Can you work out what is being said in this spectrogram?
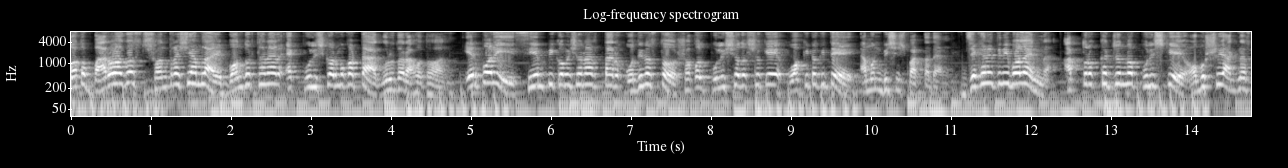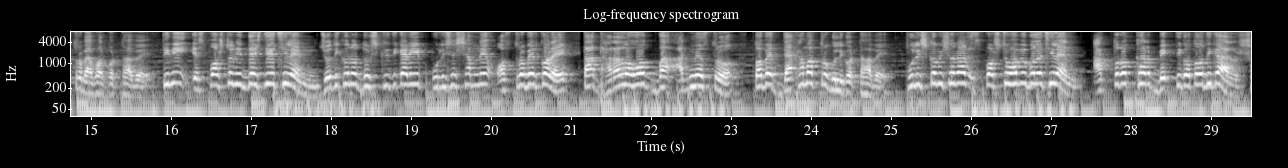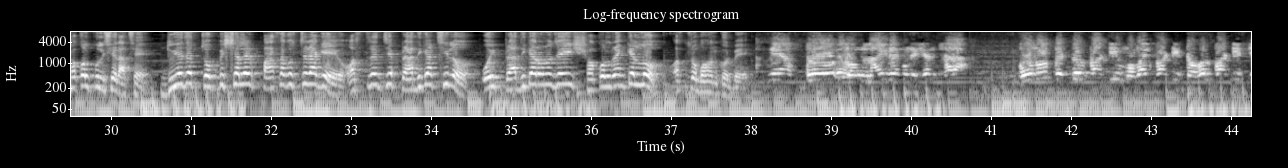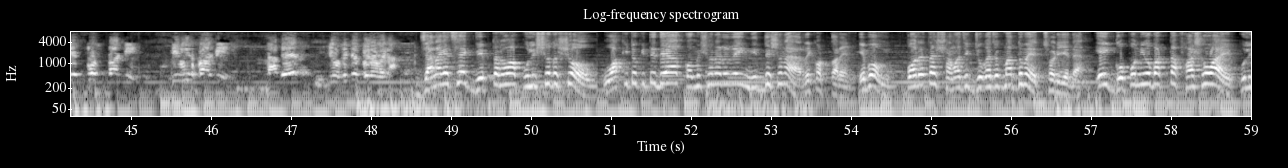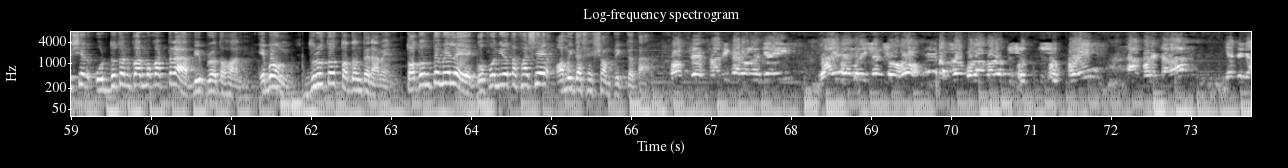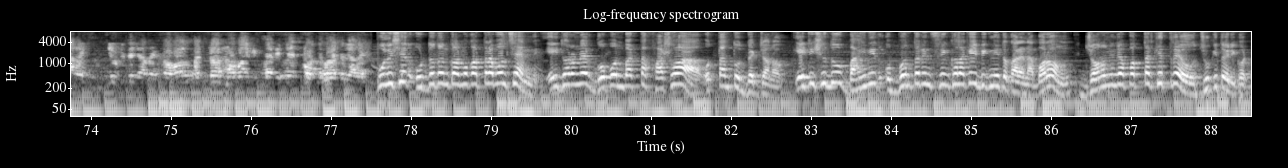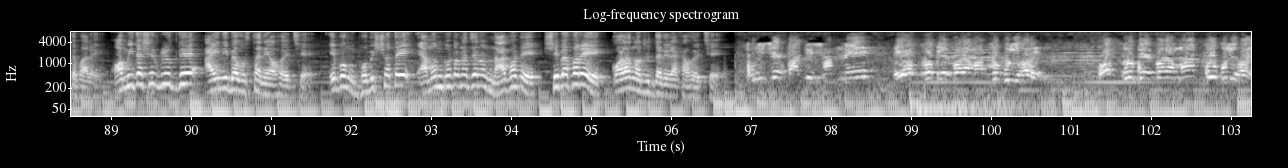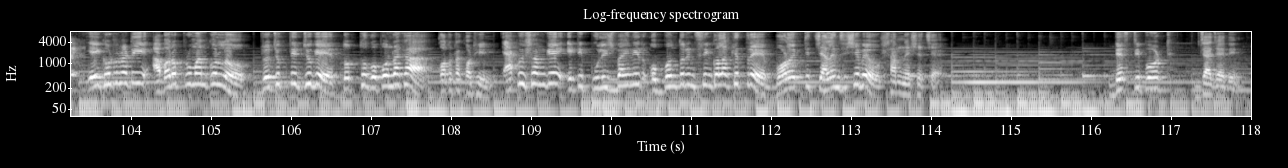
গত বারো আগস্ট সন্ত্রাসী হামলায় বন্দর থানার এক পুলিশ কর্মকর্তা গুরুতর আহত হন। এরপরই সিএমপি কমিশনার তার অধীনস্থ সকল পুলিশ সদস্যকে ওয়াকিটকিতে এমন বিশেষ বার্তা দেন, যেখানে তিনি বলেন, আত্মরক্ষার জন্য পুলিশকে অবশ্যই আগ্নেয়াস্ত্র ব্যবহার করতে হবে। তিনি স্পষ্ট নির্দেশ দিয়েছিলেন, যদি কোনো দুষ্কৃতিকারী পুলিশের সামনে অস্ত্র বের করে, তা ধারালো হোক বা আগ্নেয়াস্ত্র, তবে দেখামাত্র গুলি করতে হবে। পুলিশ কমিশনার স্পষ্টভাবে বলেছিলেন, আত্মরক্ষার ব্যক্তিগত অধিকার সকল পুলিশের আছে। দুই হাজার চব্বিশ সালের পাঁচ আগস্টের আগে অস্ত্রের যে প্রাধিকার ছিল, ওই প্রাধিকার অনুযায়ী সকল র্যাঙ্কের লোক অস্ত্র বহন করবে। এবং লাইভ ছাড়া কোন petrol party, mobile party double party, checkpost party, টিভির পার্টি তাদের ডিউটিতে বেরোবে না। জানা গেছে গ্রেপ্তার হওয়া পুলিশ সদস্য ওয়াকিটকিতে দেয়া কমিশনারের এই নির্দেশনা রেকর্ড করেন এবং পরে তা সামাজিক যোগাযোগ মাধ্যমে ছড়িয়ে দেন। এই গোপনীয় বার্তা ফাঁস হওয়ায় পুলিশের ঊর্ধ্বতন কর্মকর্তারা বিব্রত হন এবং দ্রুত তদন্তে নামেন। তদন্তে মেলে গোপনীয়তা ফাঁসে অমিদাসের সম্পৃক্ততা। অনুযায়ী লাইভ অ্যামুনিশন সহ অস্ত্র গোলাবারও কিছু কিছু করে তারপরে তারা যেতে যাবে ডিউটিতে যাবে। মোবাইল পুলিশের ঊর্ধ্বতন কর্মকর্তারা বলছেন, এই ধরনের গোপন বার্তা ফাঁস হওয়া অত্যন্ত উদ্বেগজনক। এটি শুধু বাহিনীর অভ্যন্তরীণ শৃঙ্খলাকেই বিঘ্নিত করে না, বরং জননিরাপত্তার ক্ষেত্রেও ঝুঁকি তৈরি করতে পারে। অমিদাসের বিরুদ্ধে আইনি ব্যবস্থা নেওয়া হয়েছে এবং ভবিষ্যতে এমন ঘটনা যেন না ঘটে, সে ব্যাপারে কড়া নজরদারি রাখা হয়েছে। পুলিশের পার্টির সামনে বের করা মাত্র গুলি হবে। এই ঘটনাটি আবারও প্রমাণ করল প্রযুক্তির যুগে তথ্য গোপন রাখা কতটা কঠিন। একই সঙ্গে এটি পুলিশ বাহিনীর অভ্যন্তরীণ শৃঙ্খলার ক্ষেত্রে বড় একটি চ্যালেঞ্জ হিসেবেও সামনে এসেছে। ডেস্ক রিপোর্ট, জয় দিন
